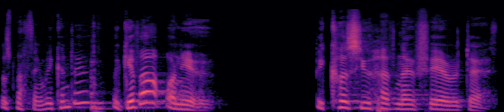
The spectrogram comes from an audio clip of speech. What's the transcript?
There's nothing we can do. We give up on you because you have no fear of death.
